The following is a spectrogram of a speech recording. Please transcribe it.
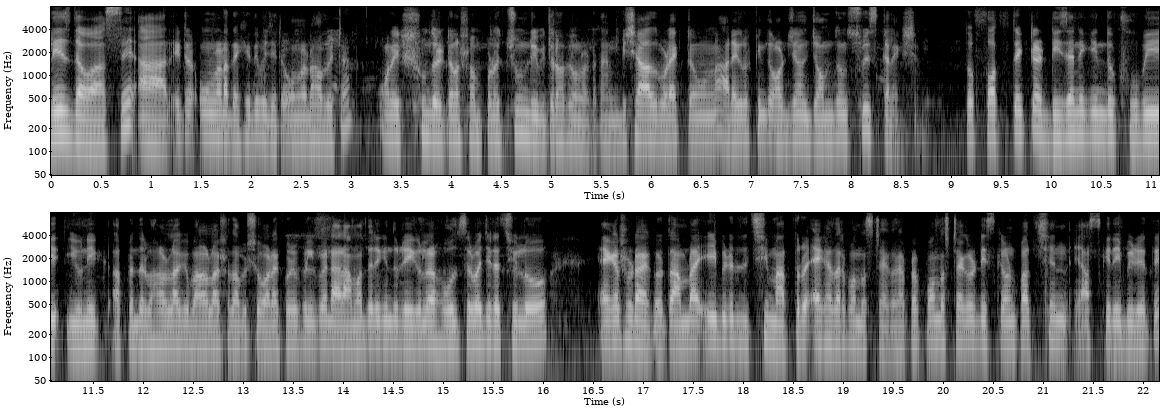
লেস দেওয়া আছে। আর এটার ওনলাটা দেখে দেবে যেটা ওনলাটা হবে এটা। অনেক সুন্দর এটা সম্পূর্ণ চুনরির ভিতরে হবে দেখেন, বিশাল বড় একটা ওনলা আর এগুলো কিন্তু অরিজিনাল জমজম সুইস কালেকশন তো প্রত্যেকটা ডিজাইনে কিন্তু খুবই ইউনিক আপনাদের ভালো লাগে, ভালো লাগার সাথে অবশ্যই অর্ডার করে ফেলবেন। আর আমাদের কিন্তু রেগুলার হোলসেল বা যেটা ছিল এগারোশো টাকা করে। তো আমরা এই ভিডিওতে দিচ্ছি মাত্র এক হাজার পঞ্চাশ টাকা করে। আপনারা পঞ্চাশ টাকা করে ডিসকাউন্ট পাচ্ছেন আজকের এই ভিডিওতে।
